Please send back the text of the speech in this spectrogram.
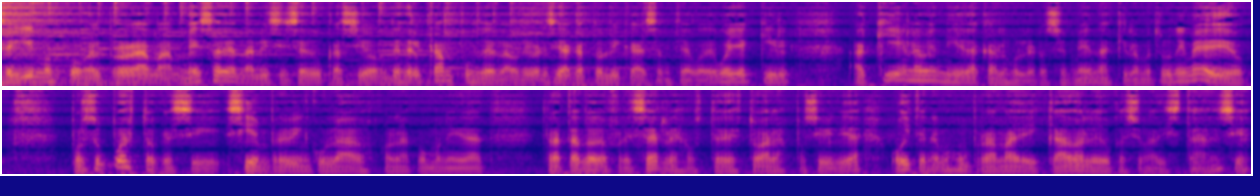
Seguimos con el programa Mesa de Análisis Educación desde el campus de la Universidad Católica de Santiago de Guayaquil, aquí en la avenida Carlos Bolero Semena, kilómetro uno y medio. Por supuesto que sí, siempre vinculados con la comunidad, tratando de ofrecerles a ustedes todas las posibilidades. Hoy tenemos un programa dedicado a la educación a distancia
